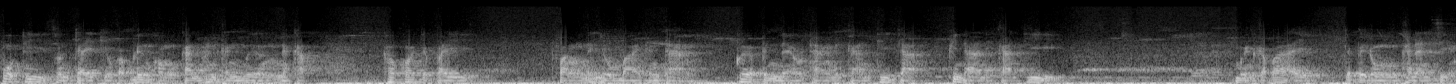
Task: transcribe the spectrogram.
พวกที่สนใจเกี่ยวกับเรื่องของการบ้านการเมืองนะครับ เขาก็จะไป ฟังนโยบายต่างๆ เพื่อเป็นแนวทางในการที่จะพิจารณาในการที่ เหมือนกับว่าจะไปลงคะแนนเสียง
